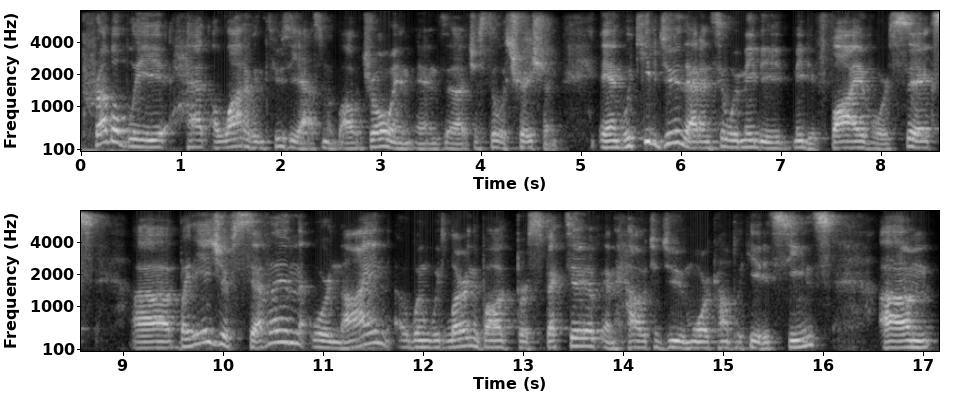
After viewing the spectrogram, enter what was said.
probably had a lot of enthusiasm about drawing and uh, just illustration, and we keep doing that until we're maybe maybe five or six. by the age of seven or nine, when we learn about perspective and how to do more complicated scenes, um,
